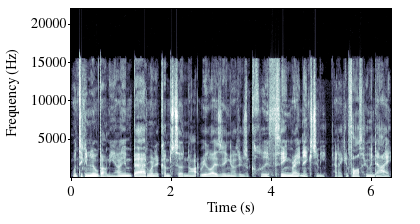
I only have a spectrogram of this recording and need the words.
One thing you know about me, I am bad when it comes to not realizing uh, there's a cliff thing right next to me that I can fall through and die.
